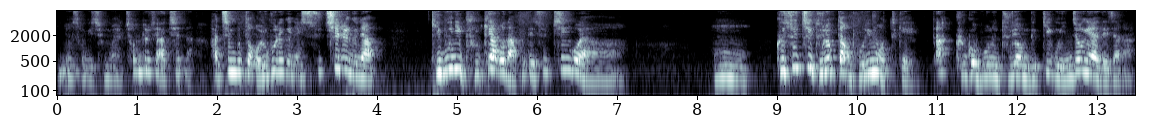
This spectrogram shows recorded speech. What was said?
이 녀석이 정말 천도지 아침, 아침부터 얼굴에 그냥 수치를 그냥 기분이 불쾌하고 나쁠 때 수치인 거야. 어. 그 수치 두렵다고 버리면 어떡해. 딱 그거 보는 두려움 느끼고 인정해야 되잖아.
